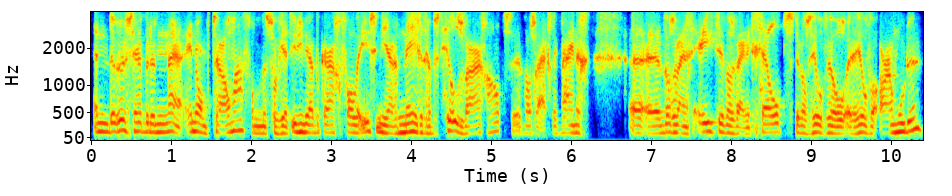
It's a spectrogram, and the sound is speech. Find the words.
En de Russen hebben een nou ja, enorm trauma van de Sovjet-Unie die uit elkaar gevallen is. In de jaren negentig hebben ze het heel zwaar gehad. Er was eigenlijk weinig, uh, was weinig eten, was weinig geld, er was heel veel, heel veel armoede.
